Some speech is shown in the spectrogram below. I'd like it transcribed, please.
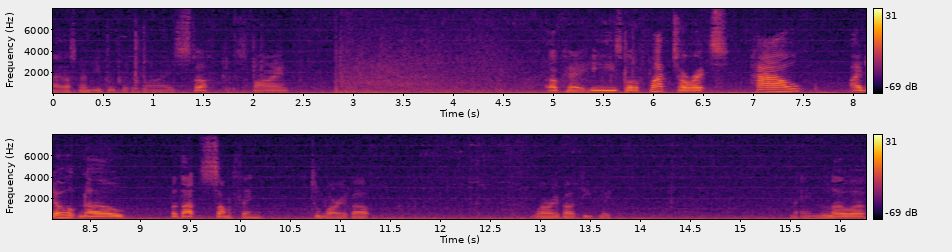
Right, that's going to be a bit of my stuff. It's fine. Okay, he's got a flak turret. How? I don't know, but that's something to worry about. Worry about deeply. Aim lower.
